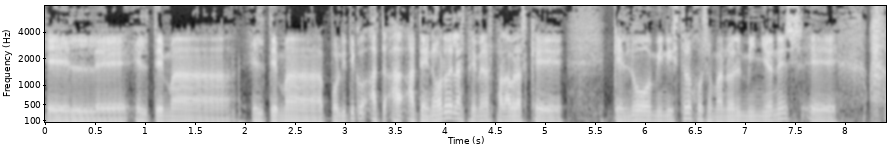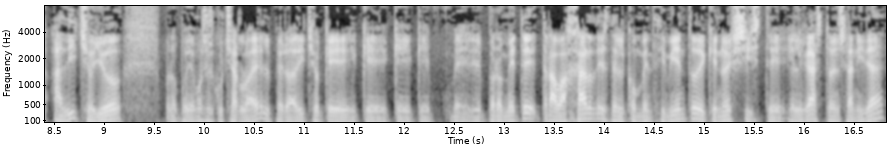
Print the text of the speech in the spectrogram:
el, eh, el, tema, el tema político, a, tenor de las primeras palabras que, que el nuevo ministro, José Manuel Miñones, eh, ha dicho. Yo, bueno, podríamos escucharlo a él, pero ha dicho que, que, que, que eh, promete trabajar desde el convencimiento de que no existe el gasto en sanidad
